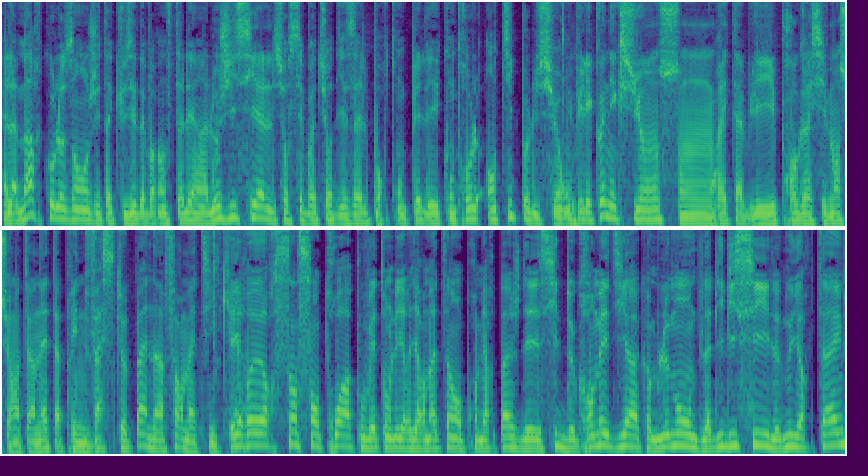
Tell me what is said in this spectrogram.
La marque aux losanges est accusée d'avoir installé un logiciel sur ses voitures diesel pour tromper les contrôles anti-pollution. Et puis les connexions sont rétablies progressivement sur Internet après une vaste panne informatique. Erreur 503, pouvait-on lire hier matin en première page des sites de grands médias comme Le Monde, la BBC, le New York Times,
